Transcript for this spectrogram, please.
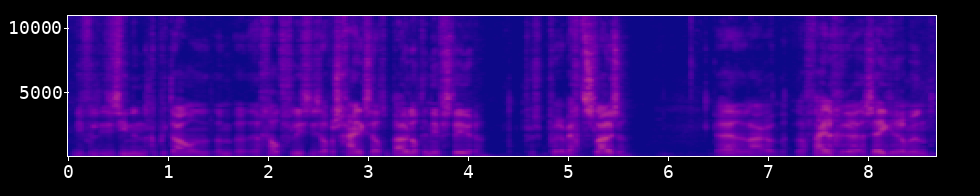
die, zien een kapitaal, een, een, geldverlies, die zal waarschijnlijk zelfs het buitenland in investeren, proberen weg te sluizen. Ja, naar een, veiligere, een zekere munt,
